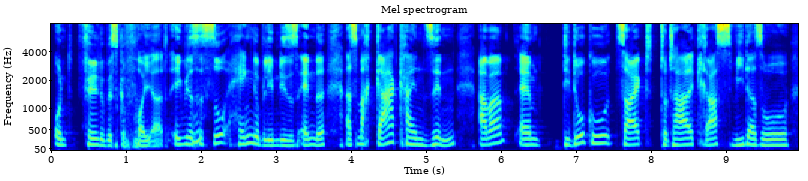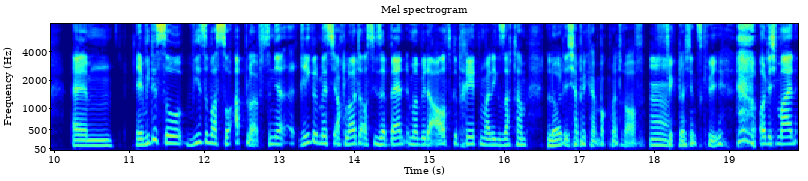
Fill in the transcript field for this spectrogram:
und Phil, du bist gefeuert. Irgendwie, das ist so hängen geblieben, dieses Ende. Es macht gar keinen Sinn, aber ähm, die Doku zeigt total krass, wie da so, ähm, ja, wie das so, wie sowas so abläuft. Es sind ja regelmäßig auch Leute aus dieser Band immer wieder ausgetreten, weil die gesagt haben, Leute, ich habe hier keinen Bock mehr drauf. Mhm. Fickt euch ins Knie. Und ich meine,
